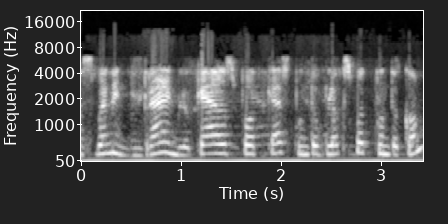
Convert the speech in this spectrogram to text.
Nos pueden encontrar en bloqueadospodcast.blogspot.com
